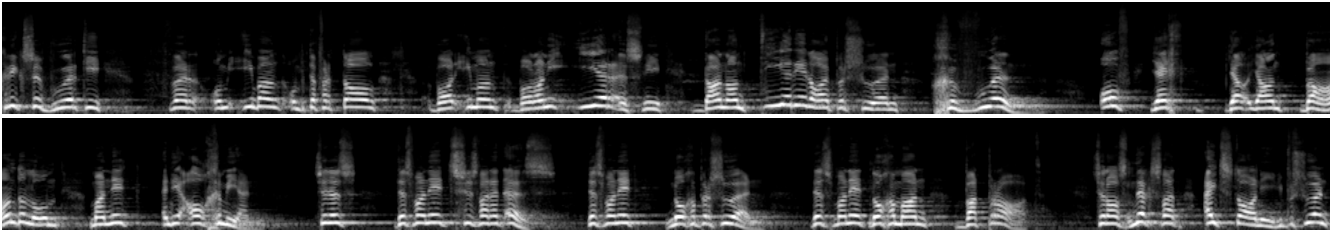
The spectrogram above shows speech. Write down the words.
Griekse woordjie vir om iemand om te vertaal waar iemand waar daar nie eer is nie, dan hanteer jy daai persoon gewoon of jy jy, jy behandel hom maar net in die algemeen. So dis dis maar net soos wat dit is. Dis maar net nog 'n persoon. Dis maar net nog 'n man wat praat. So daar's niks wat uitstaan nie. Die persoon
